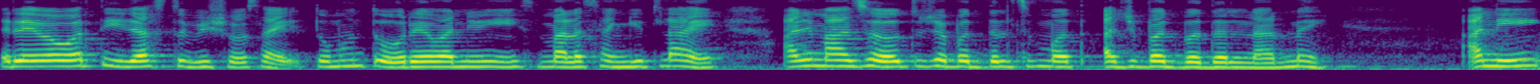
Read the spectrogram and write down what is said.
रेवावरती जास्त विश्वास आहे. तो म्हणतो रेवाने मला सांगितलं आहे आणि माझं तुझ्याबद्दलचं मत अजिबात बदलणार नाही. आणि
